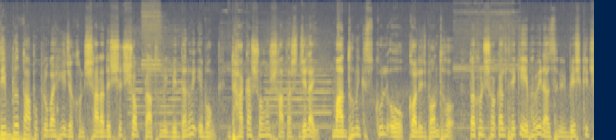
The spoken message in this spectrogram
তীব্র তাপপ্রবাহে যখন সারা দেশের সব প্রাথমিক বিদ্যালয় এবং ঢাকা সহ সাতাশ জেলায় মাধ্যমিক স্কুল ও কলেজ বন্ধ, তখন সকাল থেকে এভাবেই রাজধানীর বেশ কিছু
